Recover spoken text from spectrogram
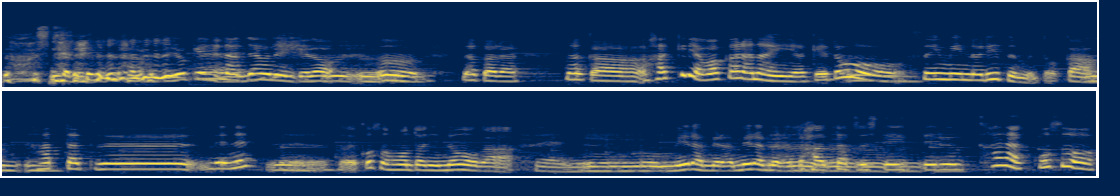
どうしたらいいんだろうって余計になっちゃうねんけど、うん。だからなんかはっきりは分からないんやけど、うん。睡眠のリズムとか、うんうん。発達でね、うん。えーそれこそ本当に脳が、もうメラメラメラメラと発達していってるからこそ、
